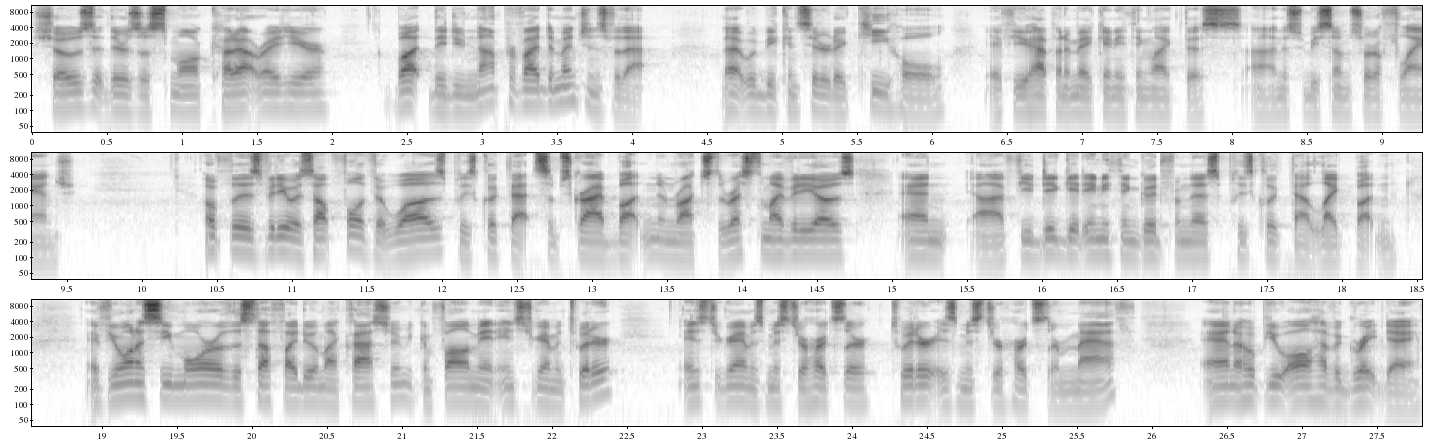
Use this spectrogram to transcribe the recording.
shows that there's a small cutout right here, but they do not provide dimensions for that. That would be considered a keyhole if you happen to make anything like this, uh, and this would be some sort of flange. Hopefully this video was helpful. If it was, please click that subscribe button and watch the rest of my videos. And uh, if you did get anything good from this, please click that like button. If you want to see more of the stuff I do in my classroom, you can follow me on Instagram and Twitter. Instagram is Mr. Hartzler. Twitter is Mr. Hartzler Math. And I hope you all have a great day.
